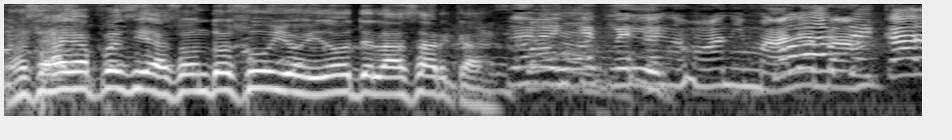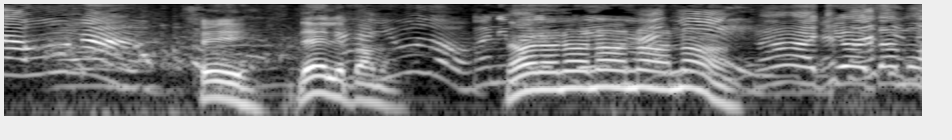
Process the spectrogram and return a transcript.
No se haga pues, ya son dos suyos y dos de la Zarca. Se ven que pesan los animales, va. De cada una. Sí, dele, vamos. No, no, no, no, no, no. No, aquí estamos.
